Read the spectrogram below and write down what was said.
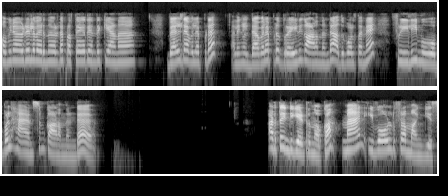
ഹൊമിനോയിഡയിൽ വരുന്നവരുടെ പ്രത്യേകത എന്തൊക്കെയാണ്? വെൽ ഡെവലപ്ഡ് അല്ലെങ്കിൽ ഡെവലപ്ഡ് ബ്രെയിൻ കാണുന്നുണ്ട് അതുപോലെ തന്നെ ഫ്രീലി മൂവബിൾ ഹാൻഡ്സും കാണുന്നുണ്ട്. അടുത്ത ഇൻഡിക്കേറ്റർ നോക്കാം. Man evolve from monkeys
